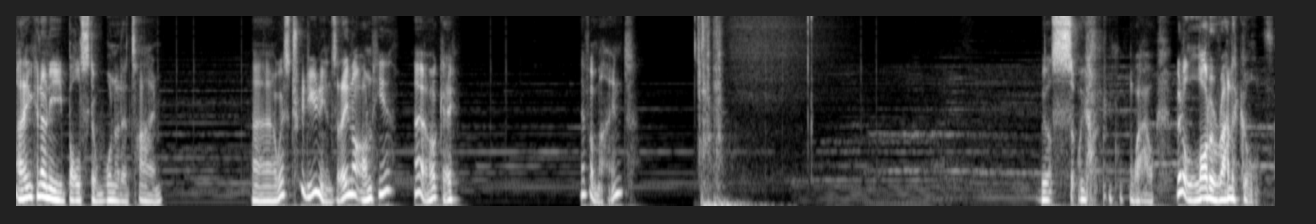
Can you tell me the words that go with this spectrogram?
I think you can only bolster one at a time. Uh, where's trade unions? Are they not on here? Oh, okay. Never mind. We got so, we got, wow, we got a lot of radicals.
